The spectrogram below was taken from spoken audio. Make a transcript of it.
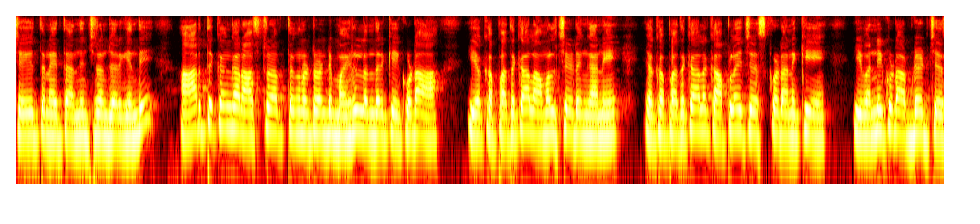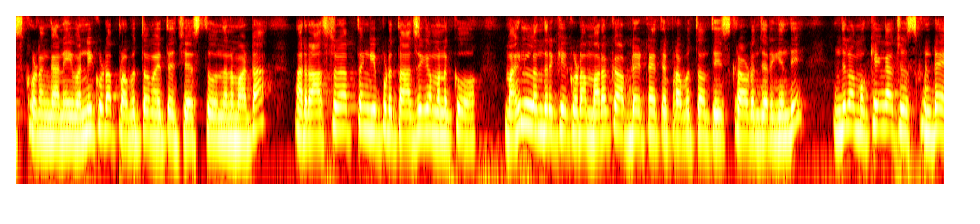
చేయూతనైతే అందించడం జరిగింది. ఆర్థికంగా రాష్ట్ర వ్యాప్తంగా ఉన్నటువంటి మహిళలందరికీ కూడా ఈ యొక్క పథకాలు అమలు చేయడం కానీ ఈ యొక్క పథకాలకు అప్లై చేసుకోవడానికి ఇవన్నీ కూడా అప్డేట్ చేసుకోవడం కానీ ఇవన్నీ కూడా ప్రభుత్వం అయితే చేస్తూ ఉందన్నమాట. మరి రాష్ట్ర వ్యాప్తంగా ఇప్పుడు తాజాగా మనకు మహిళలందరికీ కూడా మరొక అప్డేట్ని అయితే ప్రభుత్వం తీసుకురావడం జరిగింది. ఇందులో ముఖ్యంగా చూసుకుంటే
